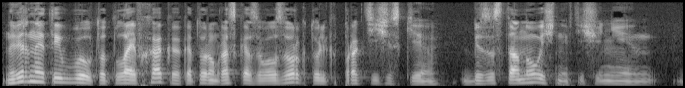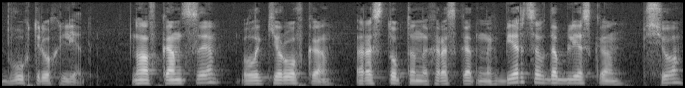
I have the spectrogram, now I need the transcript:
Наверное, это и был тот лайфхак, о котором рассказывал Зорг, только практически безостановочный в течение двух-трех лет. Ну а в конце лакировка растоптанных раскатанных берцев до блеска. Все,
